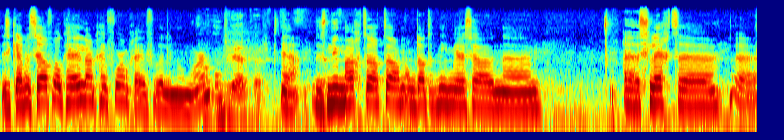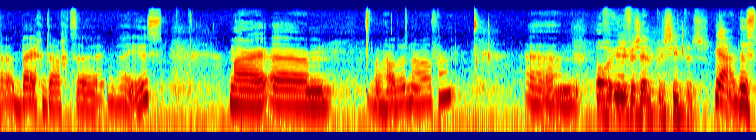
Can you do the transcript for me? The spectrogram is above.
Dus ik heb mezelf ook heel lang geen vormgever willen noemen hoor. Ontwerper. Ja, dus nu mag dat dan, omdat het niet meer zo'n eh, eh, slecht bijgedacht bij is. Maar, ehm, waar hadden we het nou over? Ehm, Over universele principes. ja, dus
